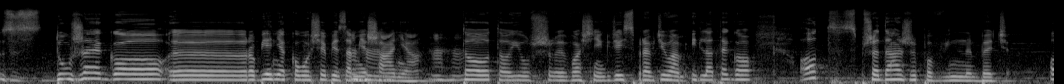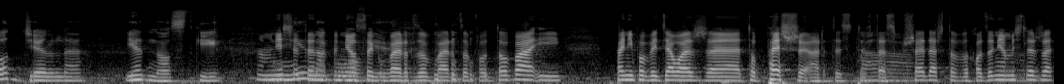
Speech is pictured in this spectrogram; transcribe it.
z dużego y, robienia koło siebie zamieszania. To, to już y, właśnie gdzieś sprawdziłam i dlatego od sprzedaży powinny być oddzielne jednostki. No mnie się ten wniosek bardzo, bardzo podoba i pani powiedziała, że to peszy artystów, ta Tak. sprzedaż, to wychodzenie. Myślę, że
